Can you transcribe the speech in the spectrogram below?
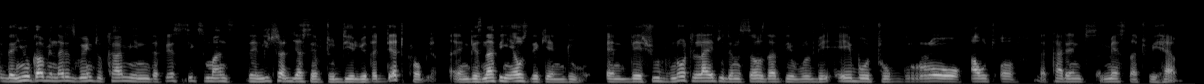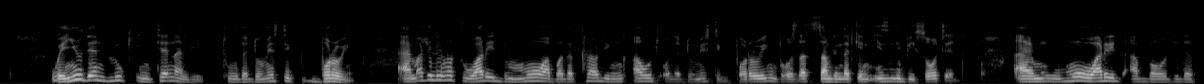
the new government that is going to come in the first six months, they literally just have to deal with the debt problem. And there's nothing else they can do. And they should not lie to themselves that they will be able to grow out of the current mess that we have. When you then look internally to the domestic borrowing, I'm actually not worried more about the crowding out on the domestic borrowing because that's something that can easily be sorted. I'm more worried about the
